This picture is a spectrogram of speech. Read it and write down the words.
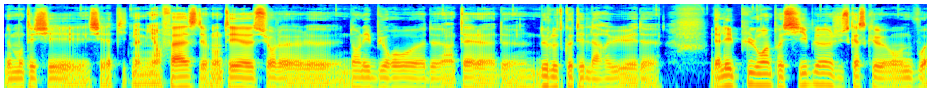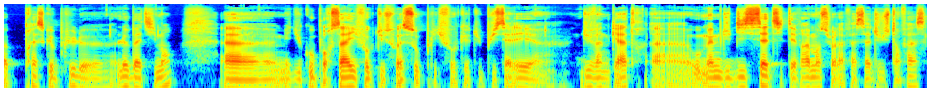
de monter chez, chez la petite mamie en face, de monter sur le, dans les bureaux euh, de un tel de, de l'autre côté de la rue et de d'aller le plus loin possible jusqu'à ce qu'on ne voit presque plus le, bâtiment. Euh, mais du coup, pour ça, il faut que tu sois souple. Il faut que tu puisses aller euh, du 24 euh, ou même du 17 si tu es vraiment sur la façade juste en face,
